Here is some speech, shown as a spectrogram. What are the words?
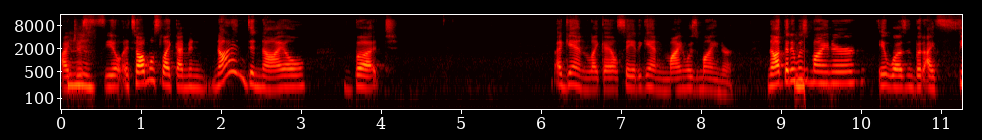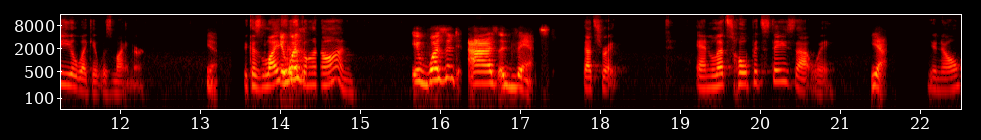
I just feel it's almost like I'm in not in denial, but again, like I'll say it again, mine was minor. Not that it Mhm. was minor, it wasn't, but I feel like it was minor. Yeah. Because life It has was- gone on. It wasn't as advanced. That's right. And let's hope it stays that way. Yeah. You know,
